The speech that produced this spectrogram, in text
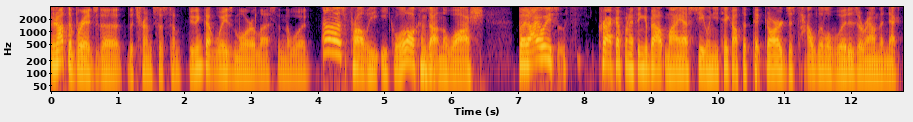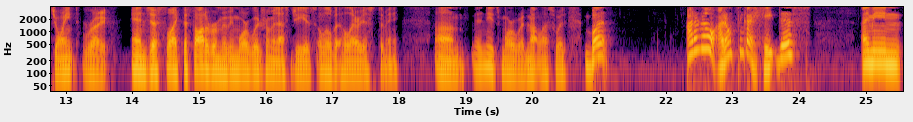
Or not the bridge, the the trem system. Do you think that weighs more or less than the wood? Oh, it's probably equal. It all comes out in the wash. But I always th- crack up when I think about my SG when you take off the pickguard, just how little wood is around the neck joint. Right. And just like the thought of removing more wood from an SG is a little bit hilarious to me. Um, it needs more wood, not less wood. But I don't know. I don't think I hate this. I mean,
